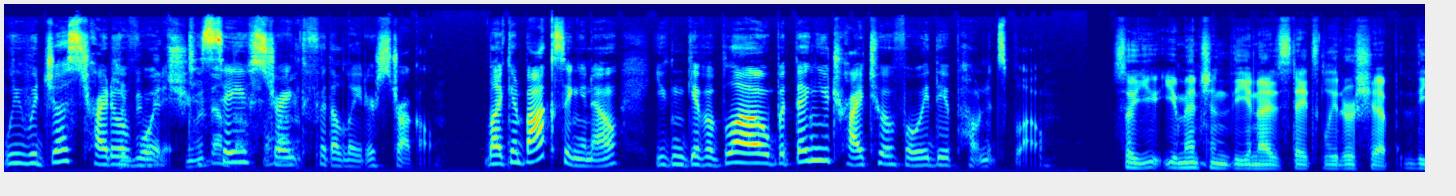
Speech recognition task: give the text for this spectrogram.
We would just try to avoid it, to save strength for the later struggle. Like in boxing, you know, you can give a blow, but then you try to avoid the opponent's blow. So you, you mentioned the United States leadership. The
